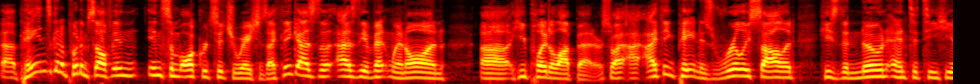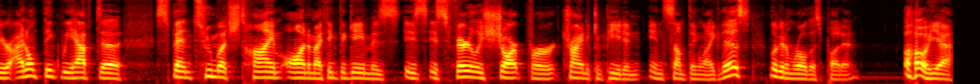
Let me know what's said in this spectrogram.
uh, Peyton's going to put himself in in some awkward situations. I think as the as the event went on, uh, he played a lot better. So I, I think Peyton is really solid. He's the known entity here. I don't think we have to spend too much time on him. I think the game is is is fairly sharp for trying to compete in in something like this. Look at him roll this putt in. Oh yeah,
